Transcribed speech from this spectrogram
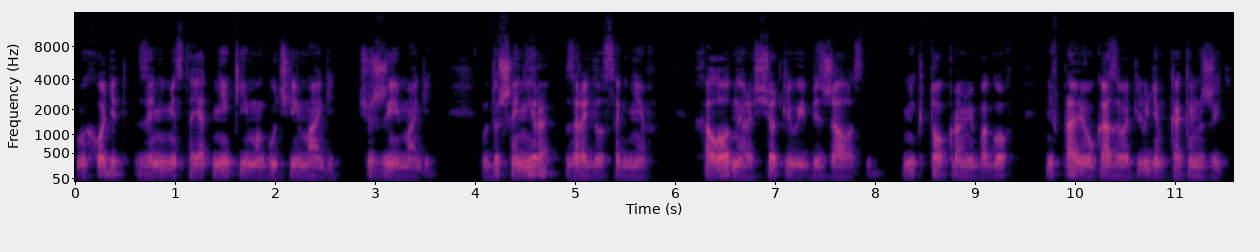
Выходит, за ними стоят некие могучие маги, чужие маги. В душе Нира зародился гнев. Холодный, расчетливый и безжалостный. Никто, кроме богов, не вправе указывать людям, как им жить.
